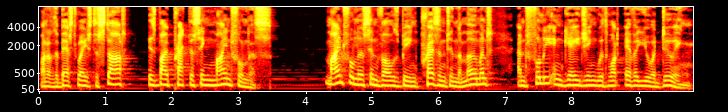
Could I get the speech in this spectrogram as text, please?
One of the best ways to start is by practicing mindfulness. Mindfulness involves being present in the moment and fully engaging with whatever you are doing.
